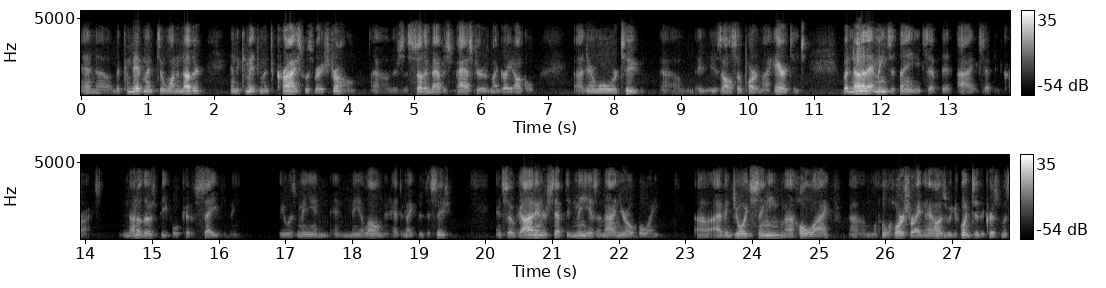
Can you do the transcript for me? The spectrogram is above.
and uh, the commitment to one another and the commitment to Christ was very strong. Uh, there's a Southern Baptist pastor, as my great uncle uh, during World War II, um, is also part of my heritage. But none of that means a thing except that I accepted Christ. None of those people could have saved me. It was me and, and me alone that had to make the decision. And so God intercepted me as a nine year old boy. Uh, I've enjoyed singing my whole life. Um, a little hoarse right now as we go into the Christmas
